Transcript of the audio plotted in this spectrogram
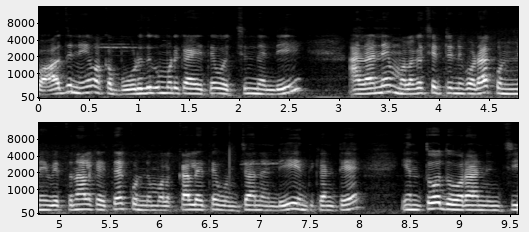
పాదుని ఒక బూడిద గుమ్మడికాయ అయితే వచ్చిందండి. అలానే ములగ చెట్టుని కూడా కొన్ని విత్తనాలకైతే కొన్ని ములక్కాయలు అయితే ఉంచానండి. ఎందుకంటే ఎంతో దూరాన్నించి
